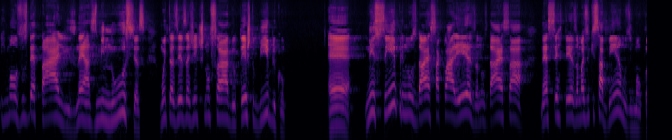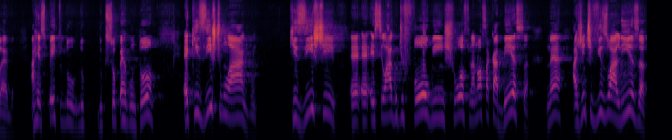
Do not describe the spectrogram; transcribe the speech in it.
Irmãos, os detalhes, né, as minúcias, muitas vezes a gente não sabe. O texto bíblico é, nem sempre nos dá essa clareza, nos dá essa né, certeza. Mas o que sabemos, irmão Kleber, a respeito do, do, do que o senhor perguntou, é que existe um lago, que existe é, é, esse lago de fogo e enxofre na nossa cabeça, né? A gente visualiza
